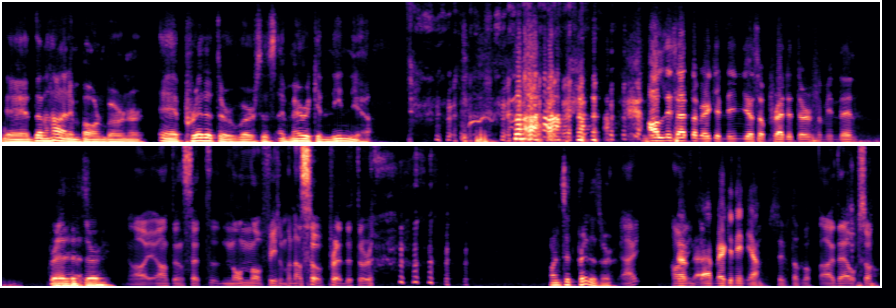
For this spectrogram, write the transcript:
Nej. Eh, den här är en barnburner. Eh, Predator versus American Ninja. Aldrig sett American Ninjas och Predator för min del. Predator. Ja, jag har inte ens sett någon av filmerna så Predator. Har du inte sett Predator? Nej, har jag inte. American Ninja syftar på. Ja, det också.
